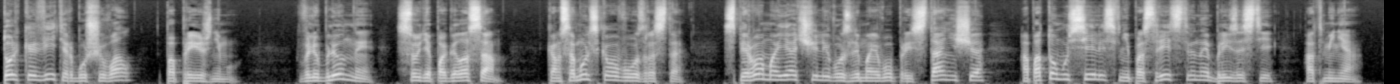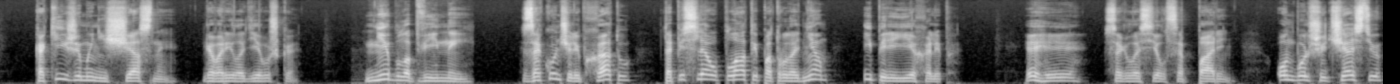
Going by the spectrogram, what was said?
только ветер бушевал по-прежнему. Влюбленные, судя по голосам, комсомольского возраста, сперва маячили возле моего пристанища, а потом уселись в непосредственной близости от меня. «Какие же мы несчастные!» — говорила девушка. «Не было б війни. Закончили б хату, та після уплаты по трудодням и переехали б». «Эге», — согласился парень. Он большей частью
